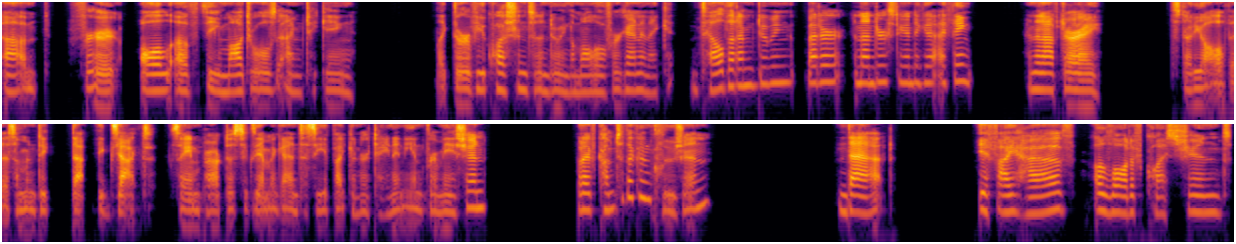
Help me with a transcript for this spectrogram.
um, for all of the modules, I'm taking like the review questions and doing them all over again. And I can tell that I'm doing better and understanding it, I think. And then after I study all of this, I'm going to take that exact same practice exam again to see if I can retain any information. But I've come to the conclusion that if I have a lot of questions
